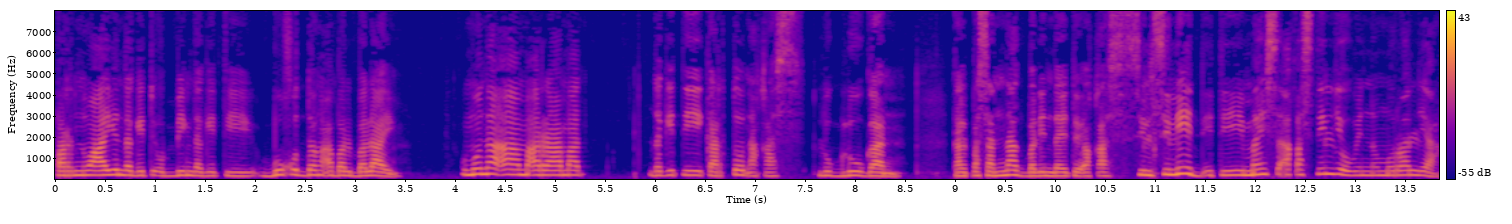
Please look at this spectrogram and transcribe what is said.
parnuayon dagiti ubing dagiti bukod da nga abalbalay. Umuna a maaramat dagiti karton akas luglugan. Kalpasan nagbalin da ito akas silsilid iti may sa akastilyo wenno muralya.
